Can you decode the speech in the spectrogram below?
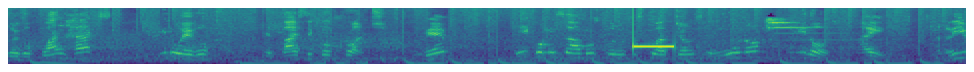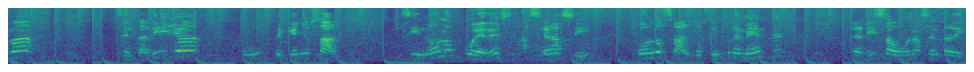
luego plank hacks y luego el bicycle crunch. Bien, y comenzamos con los squat jumps en 1 y 2. Ahí, arriba, sentadilla, un pequeño salto. Si no lo puedes hacer así, con los saltos, simplemente realiza una sentadilla.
